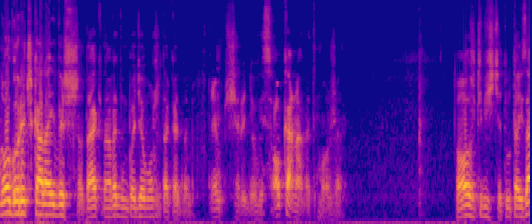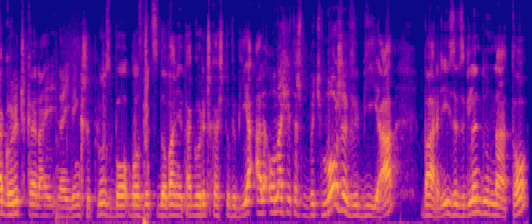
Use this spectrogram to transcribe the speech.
No, goryczka najwyższa, tak? Nawet bym powiedział, może taka no, wiem, średnio wysoka, nawet może. No, rzeczywiście, tutaj za goryczkę naj, największy plus, bo, bo zdecydowanie ta goryczka się tu wybija, ale ona się też być może wybija bardziej ze względu na to,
